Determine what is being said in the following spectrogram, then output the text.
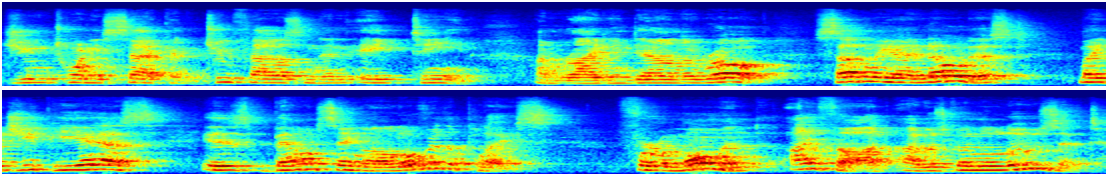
June 22nd, 2018. I'm riding down the road. Suddenly I noticed my GPS is bouncing all over the place. For a moment, I thought I was going to lose it.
